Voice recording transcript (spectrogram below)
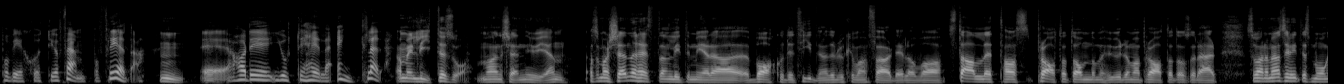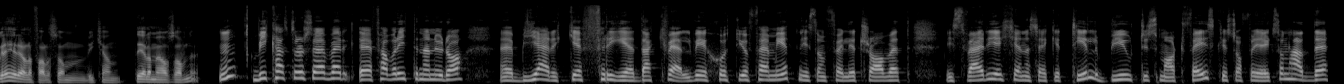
på V75 på fredag. Eh, har det gjort det hela enklare? Ja men lite så, man känner ju igen. Alltså man känner hästarna lite mera bakåt i tiden och det brukar vara en fördel att vara stallet, har pratat om dem, hur de har pratat och sådär. Så man har med sig lite små grejer i alla fall som vi kan dela med oss av nu. Mm. Vi kastar oss över eh, favoriterna nu då. Eh, Bjerke fredag kväll. V75 Ni som följer travet i Sverige känner säkert till Beauty Smart Face. Kristoffer Eriksson hade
